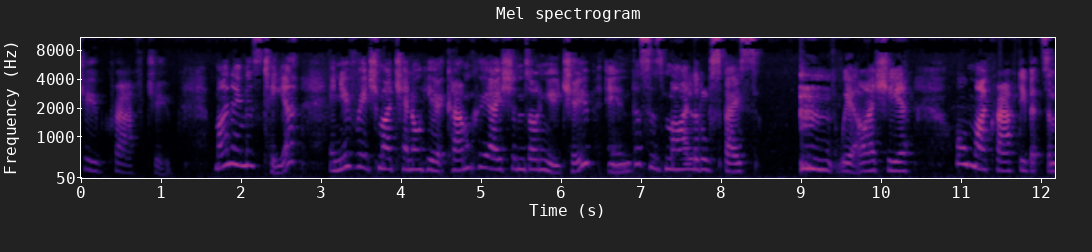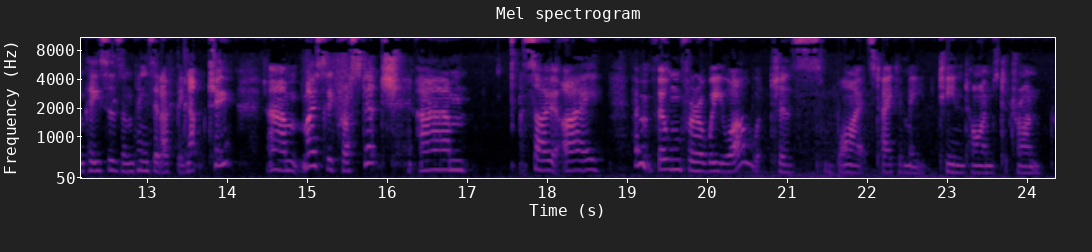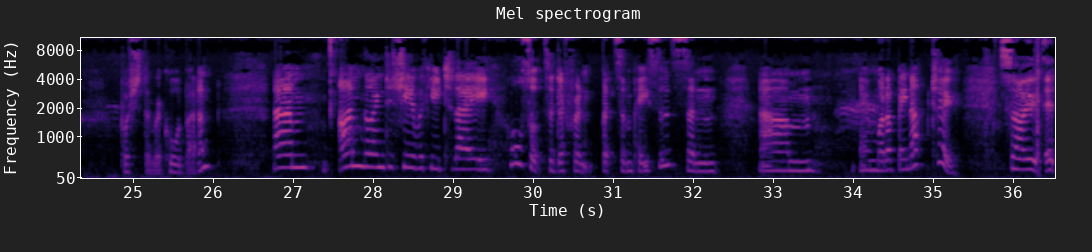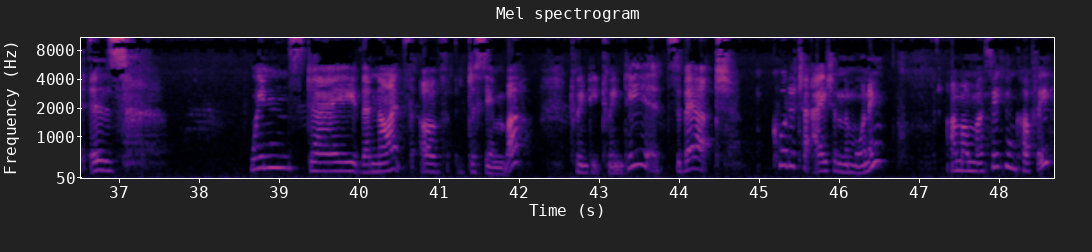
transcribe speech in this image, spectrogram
Tube Craft Tube. My name is Tia and you've reached my channel here at Calm Creations on YouTube and this is my little space where I share all my crafty bits and pieces and things that I've been up to, um, mostly cross stitch. Um, so I haven't filmed for a wee while which is why it's taken me 10 times to try and push the record button. Um, I'm going to share with you today all sorts of different bits and pieces and um, and what I've been up to. So it is Wednesday the 9th of December 2020. It's about quarter to eight in the morning. I'm on my second coffee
